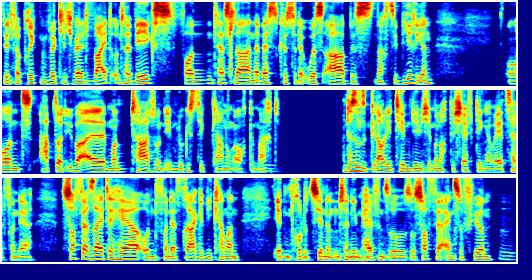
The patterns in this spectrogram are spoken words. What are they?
den Fabriken wirklich weltweit unterwegs, von Tesla an der Westküste der USA bis nach Sibirien und habe dort überall Montage und eben Logistikplanung auch gemacht. Und das sind genau die Themen, die mich immer noch beschäftigen. Aber jetzt halt von der Softwareseite her und von der Frage, wie kann man eben produzierenden Unternehmen helfen, so, so Software einzuführen. Mhm.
